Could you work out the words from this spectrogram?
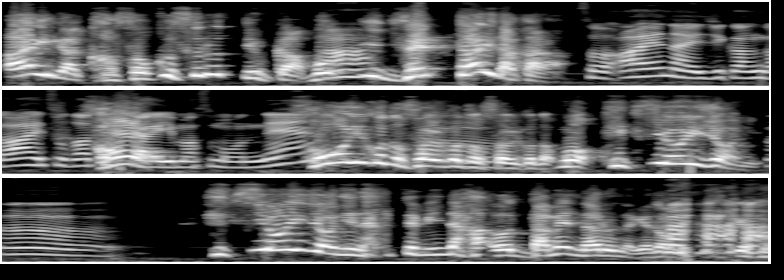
愛が加速するっていうか、もあう、絶対だから。そう、会えない時間が愛育てちゃいますもんね。そういうこと、そういうこと、うんそういうこと。もう、必要以上に。うん。必要以上になってみんなはダメになるんだけど、結局。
